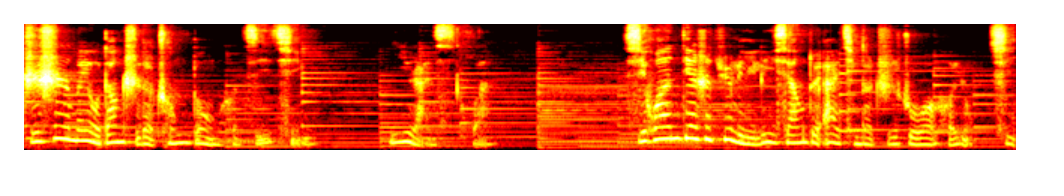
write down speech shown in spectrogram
只是没有当时的冲动和激情，依然喜欢。喜欢电视剧里丽香对爱情的执着和勇气。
